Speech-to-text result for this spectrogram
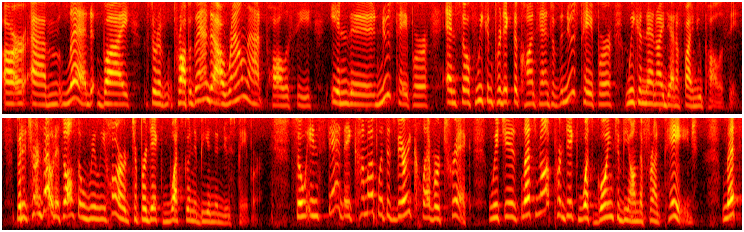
are um, led by sort of propaganda around that policy in the newspaper. And so if we can predict the content of the newspaper, we can then identify new policies. But it turns out it's also really hard to predict what's going to be in the newspaper. So instead, they come up with this very clever trick, which is let's not predict what's going to be on the front page. Let's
